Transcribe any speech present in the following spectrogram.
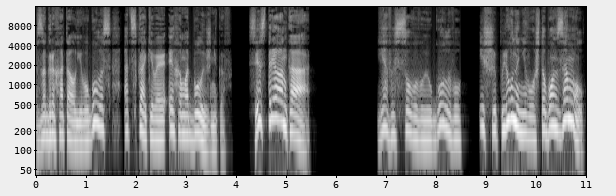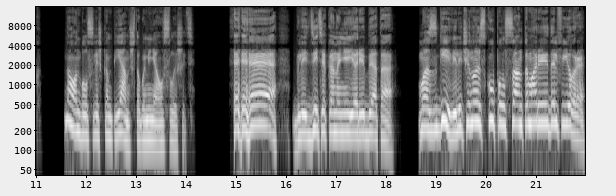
Загрохотал его голос, отскакивая эхом от булыжников. «Сестренка!» Я высовываю голову и шиплю на него, чтобы он замолк, но он был слишком пьян, чтобы меня услышать. «Хе-хе-хе! Глядите-ка на нее, ребята! Мозги величиной с купол Санта-Мария-дель-Фьоре,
